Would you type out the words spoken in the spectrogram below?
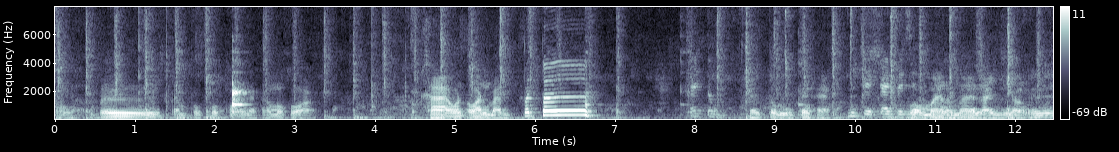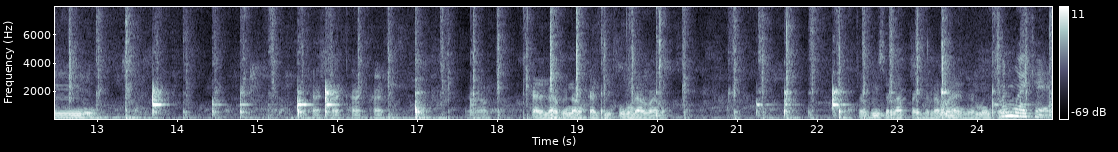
นี่ล่ะเบอร์ตำปอกปอกนั่นแหละเขามาพอคาอ่อนๆบันปะเตอร์ไก่ตุ่มไก่ต้มนี่ตั้งหากนี่ไก่ไก่ใส่บสีอกมาแล้วมาหลายพี่น้องเอ้ยคักคักคักคักเอาไก่แล้วพี่น้องไก่สีปรุงแล้ววันนี้ จะเพิ่งสลับไปสลับมาอย่ามือก่อมันนเมื่อยแขน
